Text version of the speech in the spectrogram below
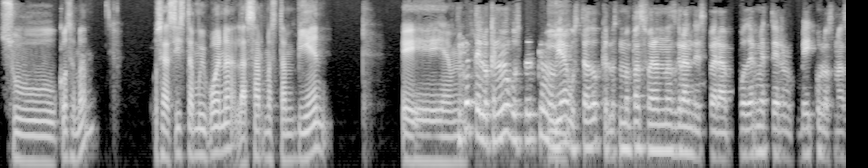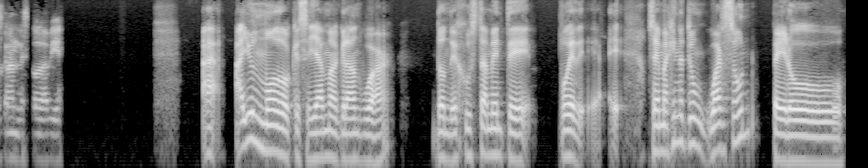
su, ¿cómo se llama? O sea, sí está muy buena, las armas están bien. em, Fíjate, lo que no me gustó es que me hubiera gustado que los mapas fueran más grandes para poder meter vehículos más grandes todavía. ah, hay un modo que se llama Ground War, donde justamente puede, eh, o sea, imagínate un Warzone, pero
